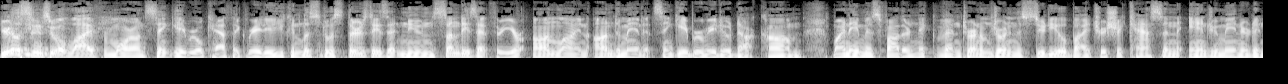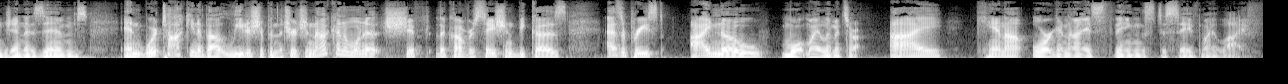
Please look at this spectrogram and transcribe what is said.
You're listening to Alive for More on St. Gabriel Catholic Radio. You can listen to us Thursdays at noon, Sundays at three, or online on demand at stgabrielradio.com. My name is Father Nick Venter, I'm joined in the studio by Trisha Casson, Andrew Maynard, and Jenna Zims. And we're talking about leadership in the church. And now I kind of want to shift the conversation because as a priest, I know what my limits are. I cannot organize things to save my life.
